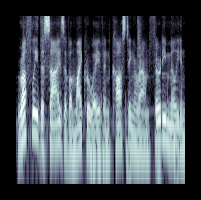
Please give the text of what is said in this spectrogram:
Roughly the size of a microwave and costing around $30 million,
